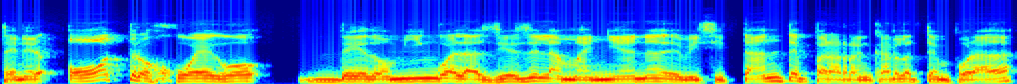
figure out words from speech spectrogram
tener otro juego de domingo a las 10 de la mañana de visitante para arrancar la temporada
